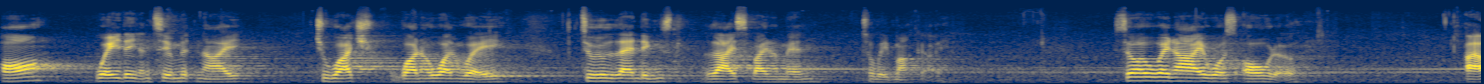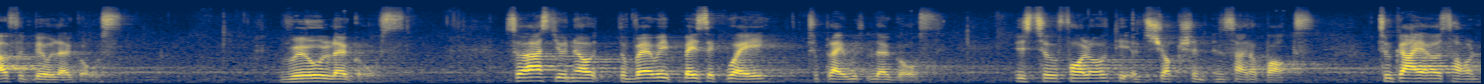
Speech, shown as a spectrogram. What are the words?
or waiting until midnight to watch 101 Way to landing like Spider-Man Tobey Maguire. So when I was older, I also built Legos, real Legos. So as you know, the very basic way to play with Legos is to follow the instruction inside the box to guide us on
